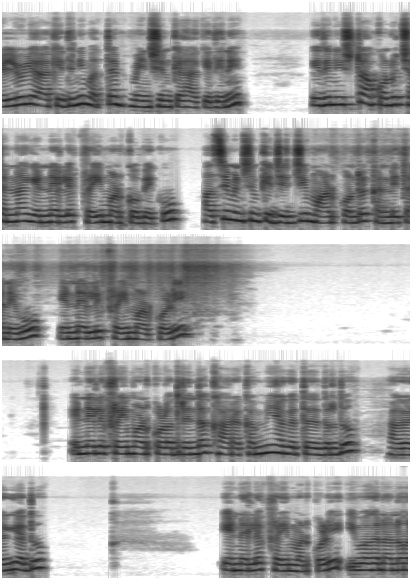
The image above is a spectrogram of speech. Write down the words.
ಬೆಳ್ಳುಳ್ಳಿ ಹಾಕಿದ್ದೀನಿ ಮತ್ತು ಮೆಣಸಿನ್ಕಾಯಿ ಹಾಕಿದ್ದೀನಿ. ಇದನ್ನಿಷ್ಟು ಹಾಕ್ಕೊಂಡು ಚೆನ್ನಾಗಿ ಎಣ್ಣೆಯಲ್ಲಿ ಫ್ರೈ ಮಾಡ್ಕೋಬೇಕು. ಹಸಿ ಮೆಣಸಿನ್ಕಾಯಿ ಜಜ್ಜಿ ಮಾಡಿಕೊಂಡ್ರೆ ಖಂಡಿತ ನೀವು ಎಣ್ಣೆಯಲ್ಲಿ ಫ್ರೈ ಮಾಡ್ಕೊಳ್ಳಿ. ಎಣ್ಣೆಯಲ್ಲಿ ಫ್ರೈ ಮಾಡ್ಕೊಳ್ಳೋದ್ರಿಂದ ಖಾರ ಕಮ್ಮಿ ಆಗುತ್ತೆ ಅದರದ್ದು. ಹಾಗಾಗಿ ಅದು ಎಣ್ಣೆಲ್ಲೇ ಫ್ರೈ ಮಾಡ್ಕೊಳ್ಳಿ. ಇವಾಗ ನಾನು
